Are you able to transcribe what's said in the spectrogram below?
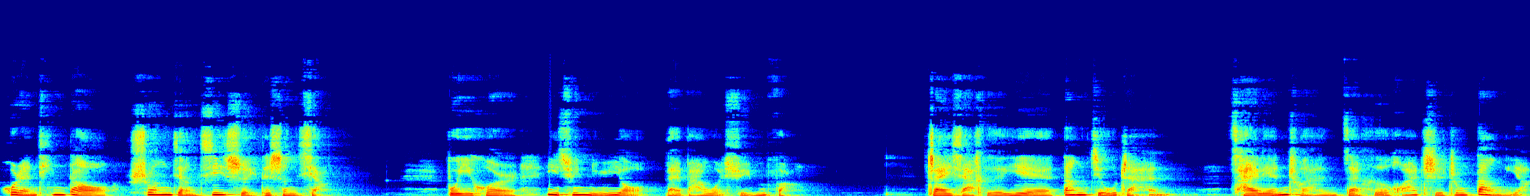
忽然听到双桨击水的声响。不一会儿，一群女友。来把我寻访，摘下荷叶当酒盏，采莲船在荷花池中荡漾。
